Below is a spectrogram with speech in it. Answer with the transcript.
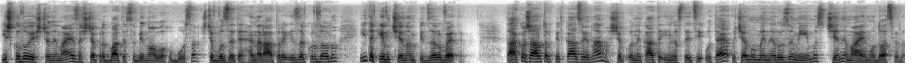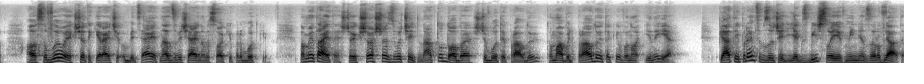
і шкодує, що немає за що придбати собі нового буса, щоб возити генератори із-за кордону і таким чином підзаробити. Також автор підказує нам, щоб уникати інвестицій у те, у чому ми не розуміємось чи не маємо досвіду, а особливо, якщо такі речі обіцяють надзвичайно високі прибутки. Пам'ятайте, що якщо щось звучить надто добре, щоб бути правдою, то, мабуть, правдою таки воно і не є. П'ятий принцип звучить як збільш своє вміння заробляти.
